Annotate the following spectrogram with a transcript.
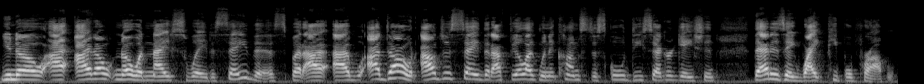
you know, I, I don't know a nice way to say this, but I, I, I don't. I'll just say that I feel like when it comes to school desegregation, that is a white people problem.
